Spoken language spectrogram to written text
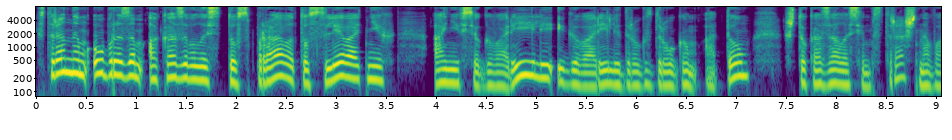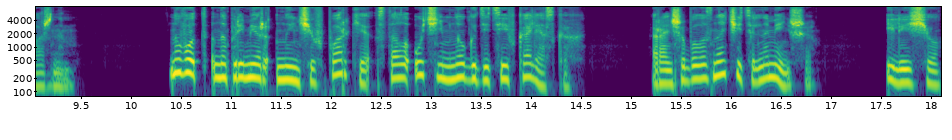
странным образом оказывалась то справа, то слева от них. Они все говорили и говорили друг с другом о том, что казалось им страшно важным. Ну вот, например, нынче в парке стало очень много детей в колясках. Раньше было значительно меньше. Или еще,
